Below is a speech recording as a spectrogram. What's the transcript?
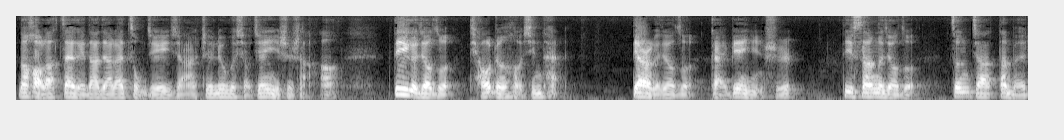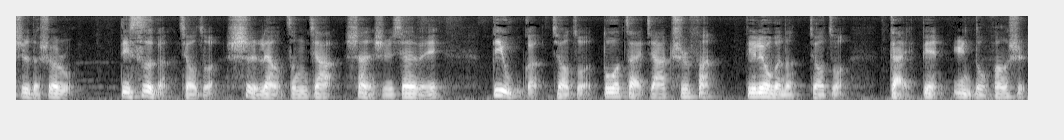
那好了，再给大家来总结一下这六个小建议是啥啊？第一个叫做调整好心态，第二个叫做改变饮食，第三个叫做增加蛋白质的摄入，第四个叫做适量增加膳食纤维，第五个叫做多在家吃饭，第六个呢叫做改变运动方式。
